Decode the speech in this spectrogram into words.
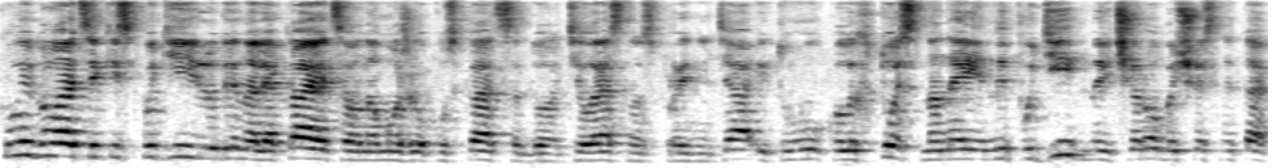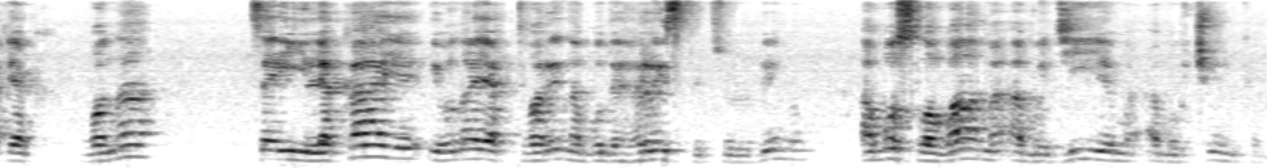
Коли відбуваються якісь події, людина лякається, вона може опускатися до тілесного сприйняття, і тому, коли хтось на неї не подібний чи робить щось не так, як вона, це її лякає, і вона як тварина буде гризти цю людину або словами, або діями, або вчинками.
